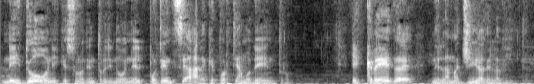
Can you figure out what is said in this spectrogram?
nei doni che sono dentro di noi, nel potenziale che portiamo dentro e credere nella magia della vita.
